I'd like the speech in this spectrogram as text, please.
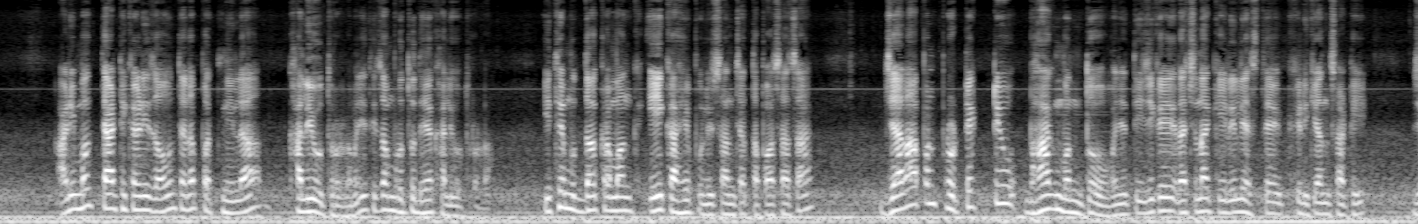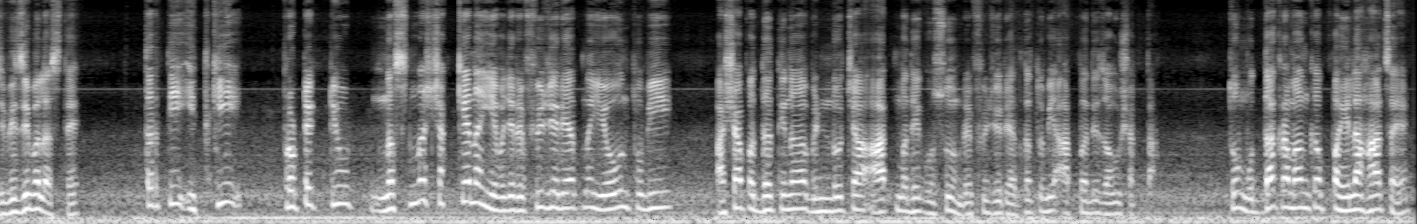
आणि मग त्या ठिकाणी जाऊन त्यानं पत्नीला खाली उतरवलं म्हणजे तिचा मृतदेह खाली उतरवला. इथे मुद्दा क्रमांक एक आहे पोलिसांच्या तपासाचा. ज्याला आपण प्रोटेक्टिव्ह भाग म्हणतो म्हणजे ती जी काही रचना केलेली असते खिडक्यांसाठी जी विजिबल असते तर ती इतकी प्रोटेक्टिव्ह नसणं शक्य नाहीये. म्हणजे रेफ्युज एरियातनं येऊन तुम्ही अशा पद्धतीनं विंडोच्या आतमध्ये घुसून रेफ्युज एरियातनं तुम्ही आतमध्ये जाऊ शकता. तो मुद्दा क्रमांक पहिला हाच आहे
